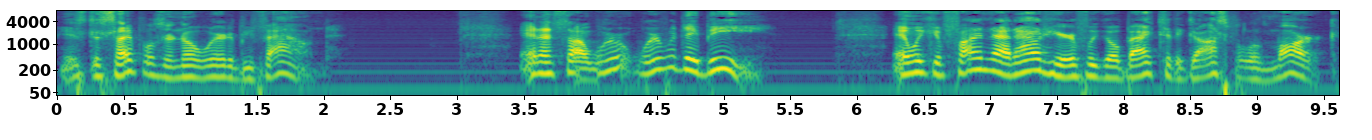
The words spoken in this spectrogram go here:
his disciples are nowhere to be found. And I thought, where where would they be? And we can find that out here if we go back to the Gospel of Mark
